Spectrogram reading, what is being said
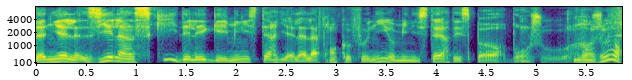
Daniel Zielinski, délégué ministériel à la francophonie au ministère des Sports. Bonjour. Bonjour.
